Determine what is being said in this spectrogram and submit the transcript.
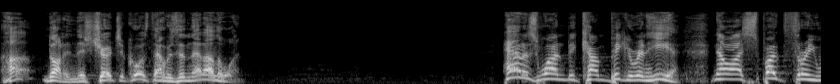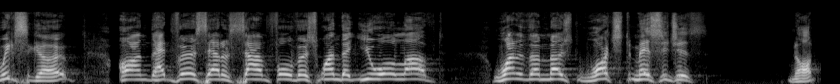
Huh? Not in this church, of course. That was in that other one. How does one become bigger in here? Now, I spoke three weeks ago on that verse out of Psalm 4, verse 1 that you all loved one of the most watched messages? Not.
